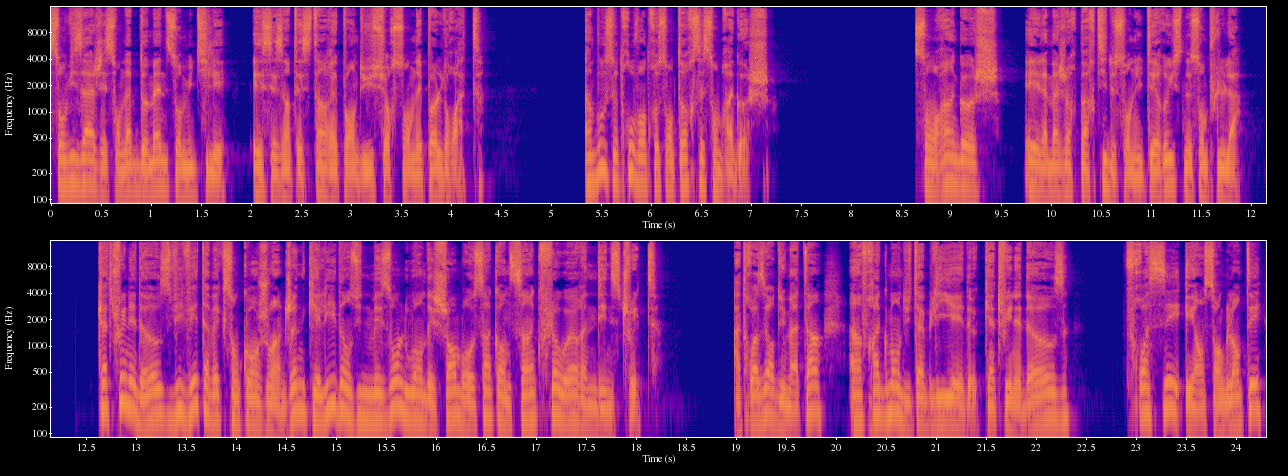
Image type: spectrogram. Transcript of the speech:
Son visage et son abdomen sont mutilés, et ses intestins répandus sur son épaule droite. Un bout se trouve entre son torse et son bras gauche. Son rein gauche et la majeure partie de son utérus ne sont plus là. Catherine Eddowes vivait avec son conjoint John Kelly dans une maison louant des chambres au 55 Flower and Dean Street. À 3 heures du matin, un fragment du tablier de Catherine Eddowes, froissé et ensanglanté,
